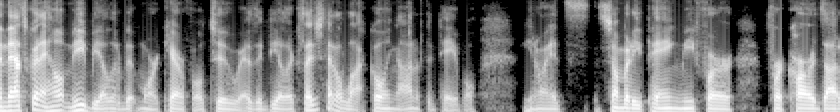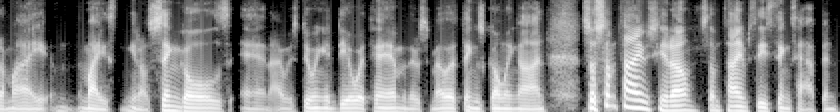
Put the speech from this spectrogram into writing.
and that's going to help me be a little bit more careful too as a dealer because I just had a lot going on at the table. You know, it's somebody paying me for for cards out of my my you know singles and i was doing a deal with him and there's some other things going on so sometimes you know sometimes these things happen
